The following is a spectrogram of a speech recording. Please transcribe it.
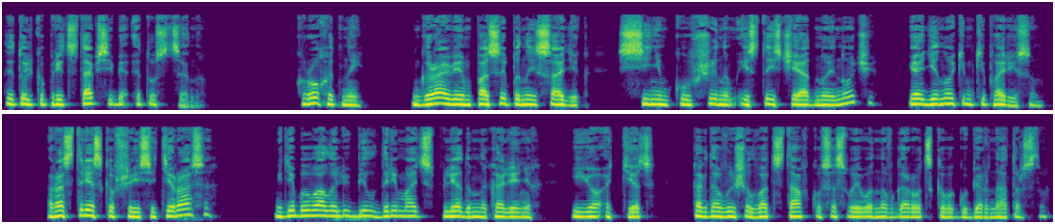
Ты только представь себе эту сцену. Крохотный, гравием посыпанный садик с синим кувшином из «Тысячи одной ночи» и одиноким кипарисом. Растрескавшаяся терраса, где бывало любил дремать с пледом на коленях ее отец, когда вышел в отставку со своего новгородского губернаторства,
